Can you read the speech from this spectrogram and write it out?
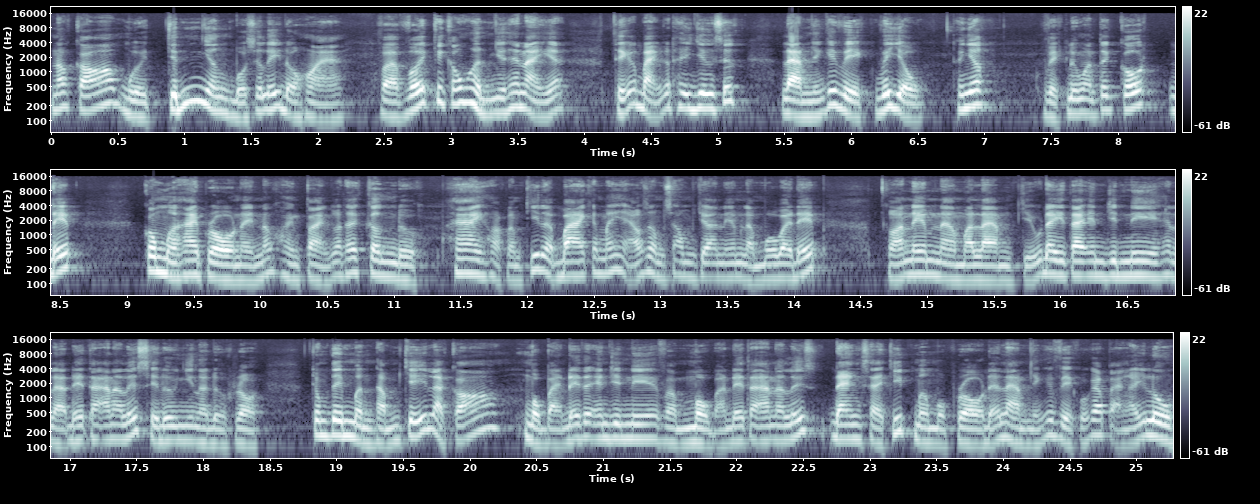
nó có 19 nhân bộ xử lý đồ họa. Và với cái cấu hình như thế này á, thì các bạn có thể dư sức làm những cái việc, ví dụ, thứ nhất, việc liên quan tới code dev con M2 Pro này nó hoàn toàn có thể cân được hai hoặc thậm chí là ba cái máy ảo song song cho anh em làm mobile dev còn anh em nào mà làm kiểu data engineer hay là data analyst thì đương nhiên là được rồi trong team mình thậm chí là có một bạn data engineer và một bạn data analyst đang xài chip M1 Pro để làm những cái việc của các bạn ấy luôn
